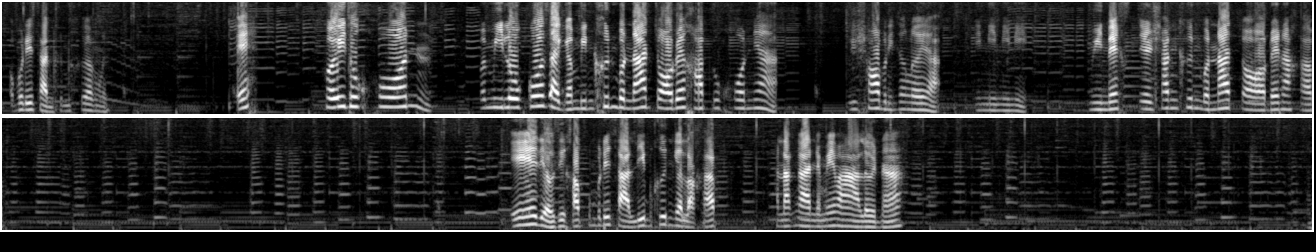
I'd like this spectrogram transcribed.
เอาบริษัทขึ้นเครื่องเลย เอ๊ะ เฮ้ยทุกคน มันมีโลโก้สายการบินขึ้นบนหน้าจอด้วยครับ ทุกคนเนี่ยวิชอบอันนี้จังเลยอะนี่นี่นี่นี่มี next station ขึ้นบนหน้าจอด้วยนะครับ เอ๊เดี๋ยวสิครับคุณบริษัทรีบขึ้นกันหรอครับ พนักงานยังไม่มาเลยนะอ่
